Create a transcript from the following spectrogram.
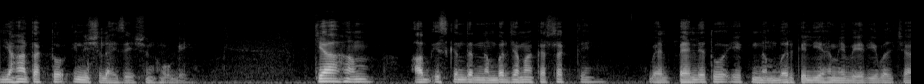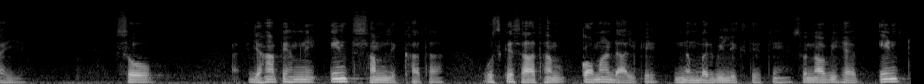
یہاں تک تو انیشلائزیشن ہو گئی۔ کیا ہم اب اس کے اندر نمبر جمع کر سکتے ہیں؟ ویل well, پہلے تو ایک نمبر کے لیے ہمیں ویریبل چاہیے۔ سو so, جہاں پہ ہم نے انٹ سم لکھا تھا اس کے ساتھ ہم کوما ڈال کے نمبر بھی لکھ دیتے ہیں۔ So now we have int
